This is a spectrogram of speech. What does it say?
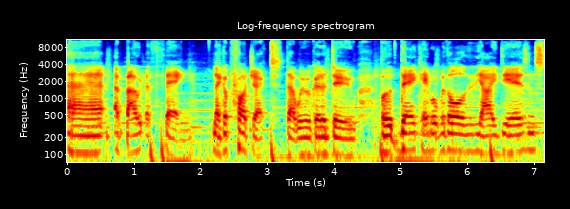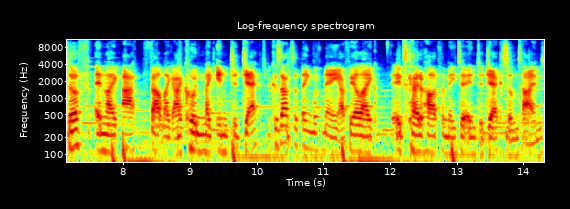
uh, about a thing, like a project that we were gonna do, but they came up with all the ideas and stuff, and like I felt like I couldn't like interject because that's the thing with me. I feel like it's kind of hard for me to interject sometimes.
